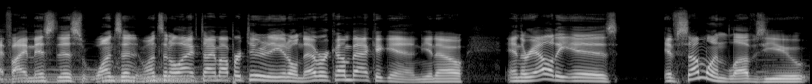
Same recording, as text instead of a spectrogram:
if I miss this once in once in a lifetime opportunity, it'll never come back again. You know, and the reality is, if someone loves you,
